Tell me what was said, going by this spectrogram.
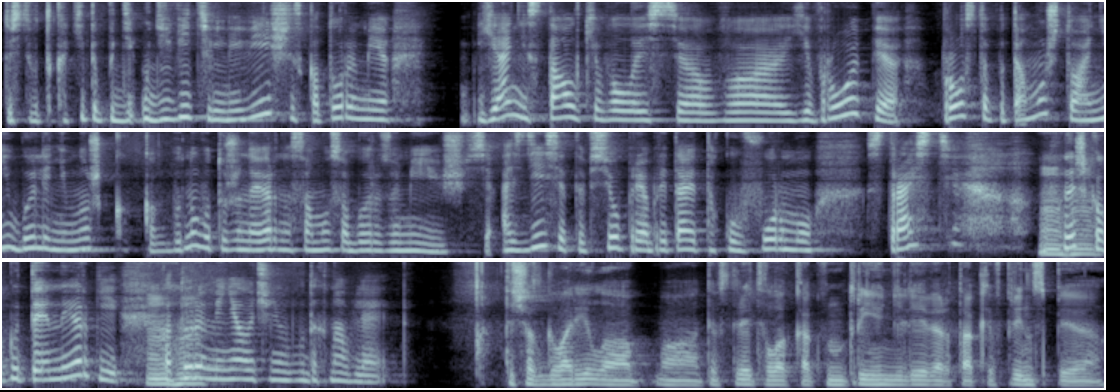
то есть вот какие-то удивительные вещи, с которыми я не сталкивалась э, в Европе просто потому, что они были немножко, как бы, ну вот уже, наверное, само собой разумеющиеся. А здесь это все приобретает такую форму страсти, угу. знаешь, какой-то энергии, угу. которая меня очень вдохновляет. Ты сейчас говорила, а, ты встретила как внутри Unilever, так и в принципе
